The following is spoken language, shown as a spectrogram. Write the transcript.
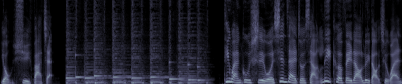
永续发展。听完故事，我现在就想立刻飞到绿岛去玩。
